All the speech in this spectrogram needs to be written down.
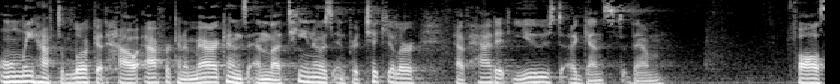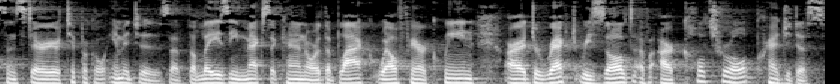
only have to look at how African Americans and Latinos in particular have had it used against them. False and stereotypical images of the lazy Mexican or the black welfare queen are a direct result of our cultural prejudice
